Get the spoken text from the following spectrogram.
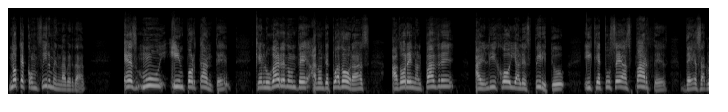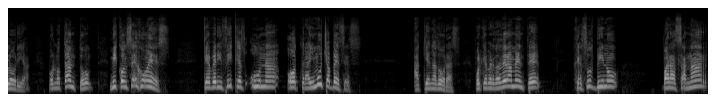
no te confirmen la verdad. Es muy importante que lugares donde, a donde tú adoras, adoren al Padre, al Hijo y al Espíritu, y que tú seas parte de esa gloria. Por lo tanto, mi consejo es que verifiques una, otra y muchas veces a quien adoras. Porque verdaderamente Jesús vino para sanar,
